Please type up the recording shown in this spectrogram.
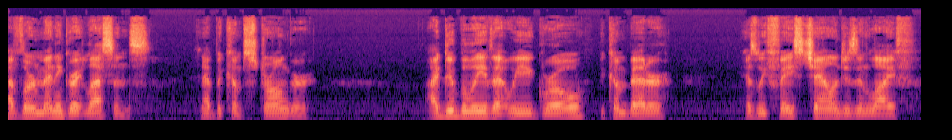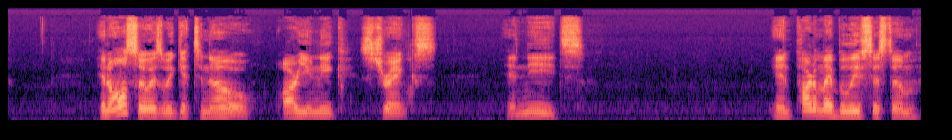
I've learned many great lessons and have become stronger. I do believe that we grow, become better as we face challenges in life, and also as we get to know our unique strengths and needs. And part of my belief system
